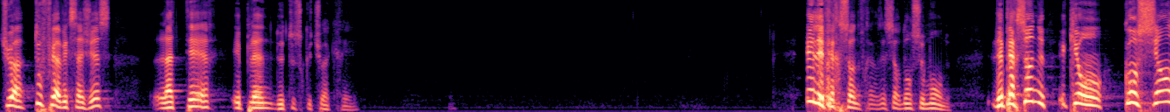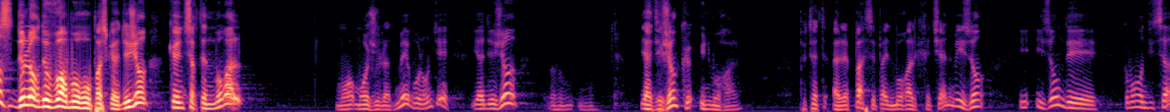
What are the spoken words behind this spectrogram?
Tu as tout fait avec sagesse. La terre est pleine de tout ce que tu as créé. Et les personnes, frères et sœurs, dans ce monde, les personnes qui ont conscience de leurs devoirs moraux, parce qu'il y a des gens qui ont une certaine morale. Moi, je l'admets volontiers. Il y a des gens, il y a des gens qui ont une morale. Peut-être, elle n'est pas, pas une morale chrétienne, mais ils ont, ils, ont des, comment on dit ça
